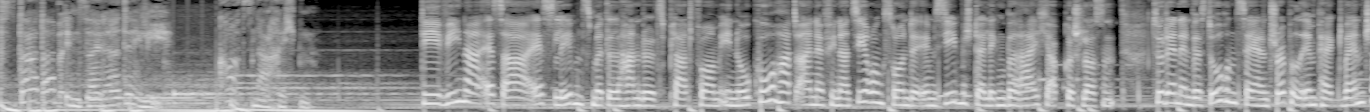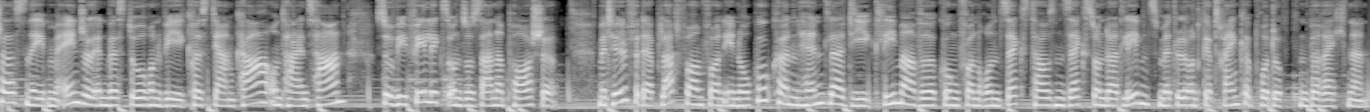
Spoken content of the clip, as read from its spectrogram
Startup Insider Daily. Kurznachrichten. Die Wiener SAS Lebensmittelhandelsplattform Inoco hat eine Finanzierungsrunde im siebenstelligen Bereich abgeschlossen. Zu den Investoren zählen Triple Impact Ventures neben Angel-Investoren wie Christian K. und Heinz Hahn sowie Felix und Susanne Porsche. Mithilfe der Plattform von Inoco können Händler die Klimawirkung von rund 6600 Lebensmittel- und Getränkeprodukten berechnen.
